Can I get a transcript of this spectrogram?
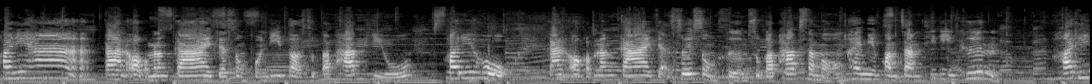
ข้อที่ 5 การออกกำลังกายจะส่งผลดีต่อสุขภาพผิว ข้อที่ 6 การออกกำลังกายจะช่วยส่งเสริมสุขภาพสมองให้มีความจำที่ดีขึ้น ข้อที่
